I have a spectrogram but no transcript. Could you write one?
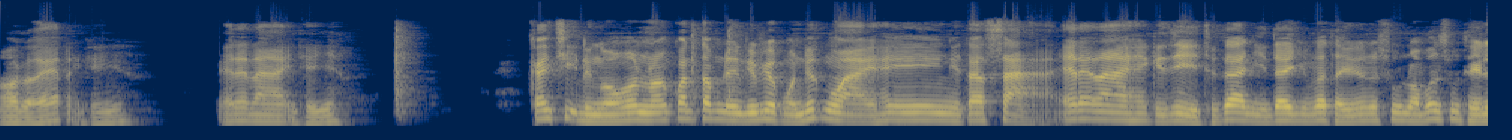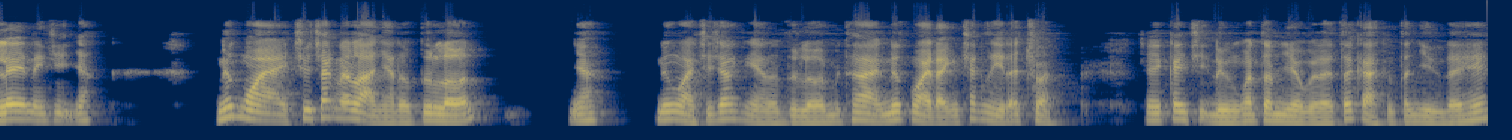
ORS này thế nhé SSI này thế nhé các anh chị đừng có nói quan tâm đến cái việc mà nước ngoài hay người ta xả SSI hay cái gì. Thực ra nhìn đây chúng ta thấy nó xu, nó vẫn xu thế lên anh chị nhé nước ngoài chưa chắc đã là nhà đầu tư lớn nhé nước ngoài chưa chắc nhà đầu tư lớn. Thứ hai, nước ngoài đánh chắc gì đã chuẩn. Cho nên các anh chị đừng quan tâm nhiều về đấy. Tất cả chúng ta nhìn đây hết.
